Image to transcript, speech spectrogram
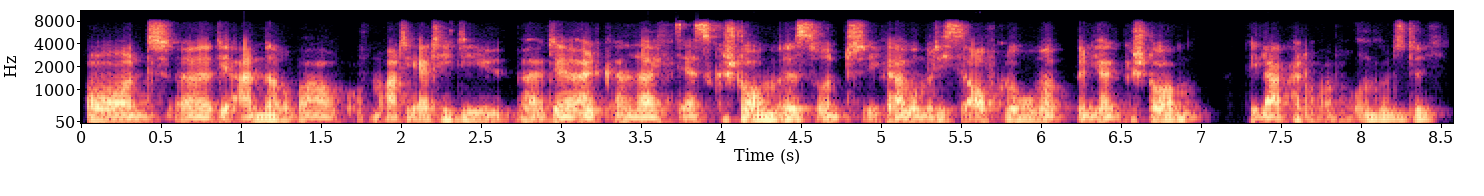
und äh, die andere war auf dem ATRT, die, der halt leicht erst gestorben ist und egal womit ich sie aufgehoben habe, bin ich halt gestorben. Die lag halt auch einfach ungünstig.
